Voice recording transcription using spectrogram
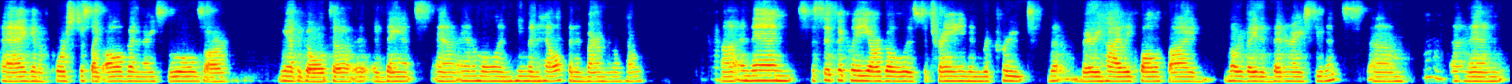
ag. And of course, just like all veterinary schools are, we have the goal to advance animal and human health and environmental health. Okay. Uh, and then specifically, our goal is to train and recruit the very highly qualified, motivated veterinary students. Um, mm, and then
